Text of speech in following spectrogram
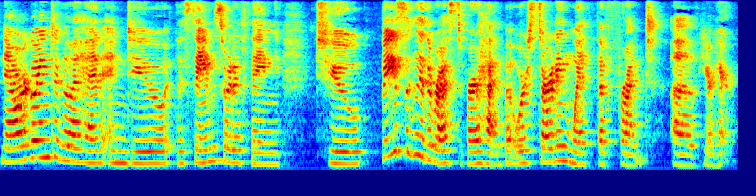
Now we're going to go ahead and do the same sort of thing to basically the rest of our head, but we're starting with the front of your hair.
